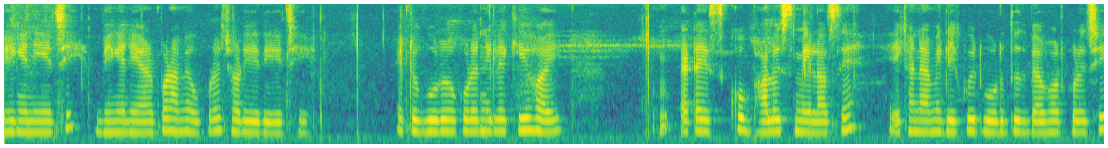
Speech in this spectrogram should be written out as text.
ভেঙে নিয়েছি। ভেঙে নেওয়ার পর আমি উপরে ছড়িয়ে দিয়েছি। একটু গুঁড়ো করে নিলে কি হয় একটা খুব ভালো স্মেল আসে। এখানে আমি লিকুইড গরুর দুধ ব্যবহার করেছি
